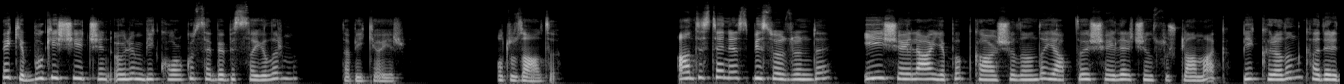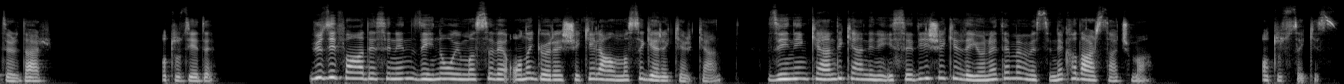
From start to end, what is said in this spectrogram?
Peki bu kişi için ölüm bir korku sebebi sayılır mı? Tabii ki hayır. 36. Antistenes bir sözünde iyi şeyler yapıp karşılığında yaptığı şeyler için suçlanmak bir kralın kaderidir der. 37. Yüz ifadesinin zihne uyması ve ona göre şekil alması gerekirken, zihnin kendi kendini istediği şekilde yönetememesi ne kadar saçma. 38.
